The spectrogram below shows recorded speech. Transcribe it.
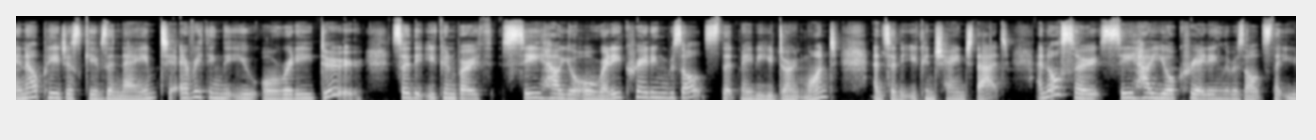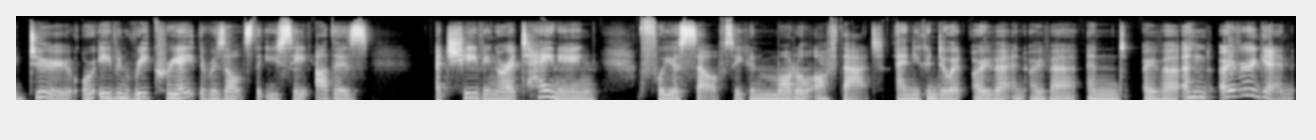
NLP just gives a name to everything that you already do so that you can both see how you're already creating results that maybe you don't want, and so that you can change that, and also see how you're creating the results that you do, or even recreate the results that you see others achieving or attaining for yourself. So you can model off that and you can do it over and over and over and over again.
